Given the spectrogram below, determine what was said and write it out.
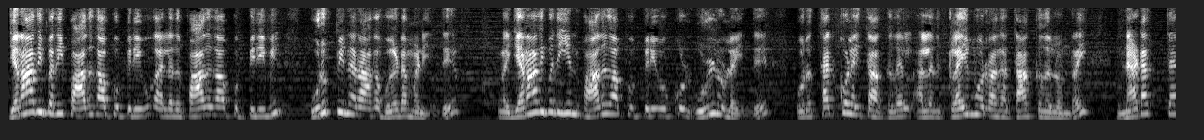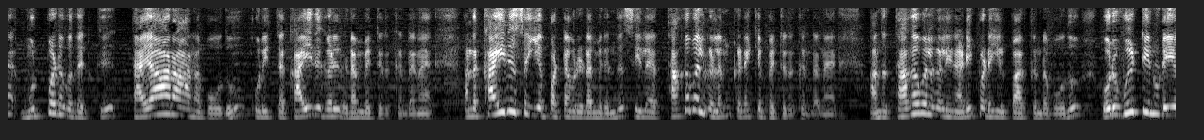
ஜனாதிபதி பாதுகாப்பு பிரிவு அல்லது பாதுகாப்பு பிரிவின் உறுப்பினராக வேடமணிந்து ஜனாதிபதியின் பாதுகாப்பு பிரிவுக்குள் உள்நுழைந்து ஒரு தற்கொலை தாக்குதல் அல்லது கிளைமோர் ரக தாக்குதல் ஒன்றை நடத்த முற்படுவதற்கு தயாரான போது குறித்த கைதுகள் இடம்பெற்றிருக்கின்றன. அந்த கைது செய்யப்பட்டவரிடமிருந்து சில தகவல்களும் கிடைக்கப்பெற்றிருக்கின்றன. அந்த தகவல்களின் அடிப்படையில் பார்க்கின்ற போது ஒரு வீட்டினுடைய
